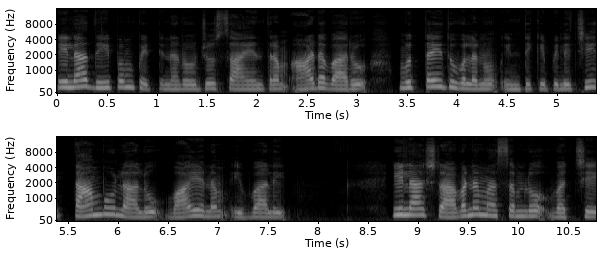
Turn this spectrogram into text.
ఇలా దీపం పెట్టిన రోజు సాయంత్రం ఆడవారు ముత్తైదువులను ఇంటికి పిలిచి తాంబూలాలు వాయనం ఇవ్వాలి. ఇలా శ్రావణ మాసంలో వచ్చే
